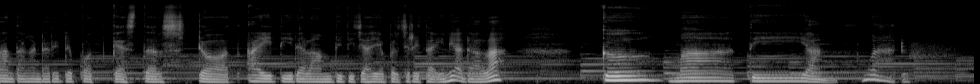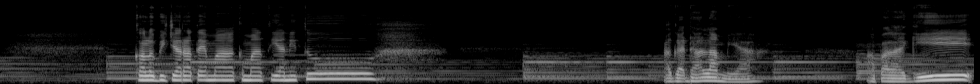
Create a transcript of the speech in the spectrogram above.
tantangan dari thepodcasters.id dalam Didi Cahya bercerita ini adalah kematian. Waduh. Kalau bicara tema kematian itu agak dalam ya. Apalagi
